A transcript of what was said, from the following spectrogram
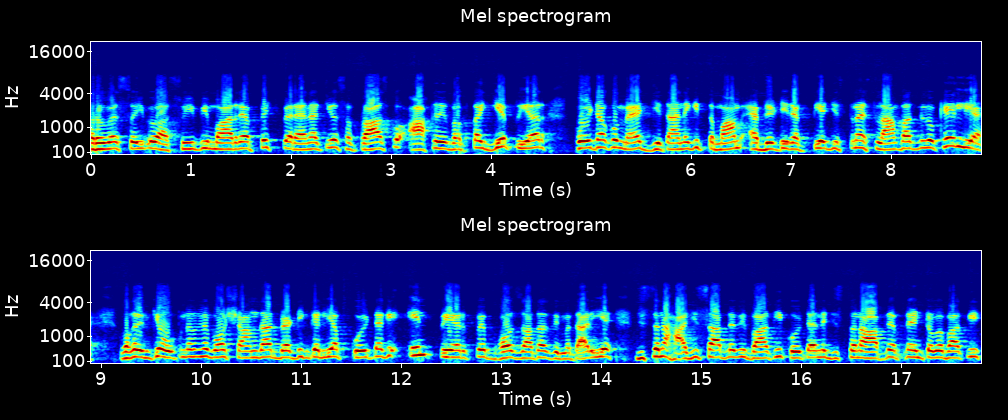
रोवेश स्वीप भी मार रहे हैं पिच पे रहना चाहिए। सफराज को आखिरी वक्त तक ये प्लेयर कोयटा को मैच जिताने की तमाम एबिलिटी रखती है, जिस तरह इस्लामाबाद ने तो खेल लिया है, मगर इनके ओपनर ने बहुत शानदार बैटिंग कर लिया। अब कोयटा के इन प्लेयर पे बहुत ज़्यादा ज़िम्मेदारी है। जिस तरह हाजी साहब ने भी बात की, कोयटा ने जिस तरह आपने अपने इंटरव्यू में बात की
